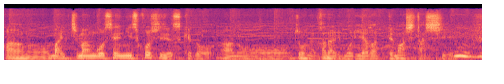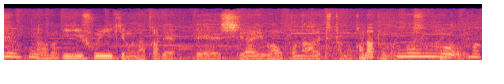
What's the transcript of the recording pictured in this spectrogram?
あの、まあ、1万5千人少しですけどあの場内かなり盛り上がってましたし、うんあのいい雰囲気の中で、えー試合は行われてたのかなと思います。おはい。ーまあ、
